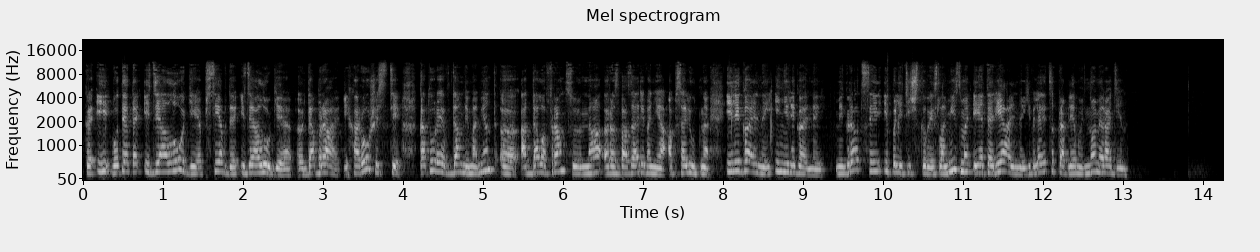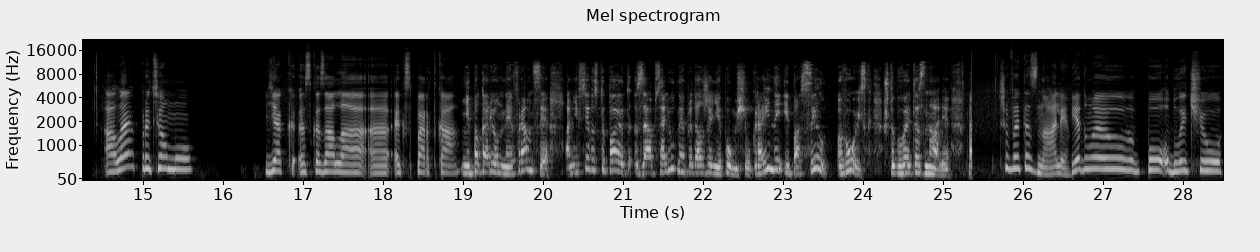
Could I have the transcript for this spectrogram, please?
К- И вот эта идеология, псевдоидеология э, добра и хорошести, которая в данный момент э, отдала Францию на разбазаривание абсолютно и легальной, и нелегальной миграции, и политического исламизма, и это реально является проблемой номер один. Але при цьому, як е, сказала е, експертка, непокоренная Франция, они все выступают за абсолютное продолжение помощи Украины и посыл войск, чтобы вы это знали. Щоб ви це знали. Я думаю, по обличчю.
